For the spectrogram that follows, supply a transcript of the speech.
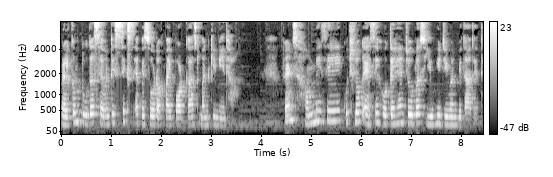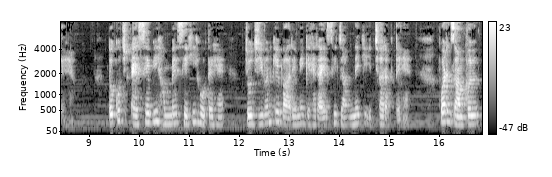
Welcome to the 76th episode of my podcast मन की मेधा फ्रेंड्स हम में से कुछ लोग ऐसे होते हैं जो बस यूँ ही जीवन बिता देते हैं तो कुछ ऐसे भी हम में से ही होते हैं जो जीवन के बारे में गहराई से जानने की इच्छा रखते हैं फॉर एग्ज़ाम्पल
